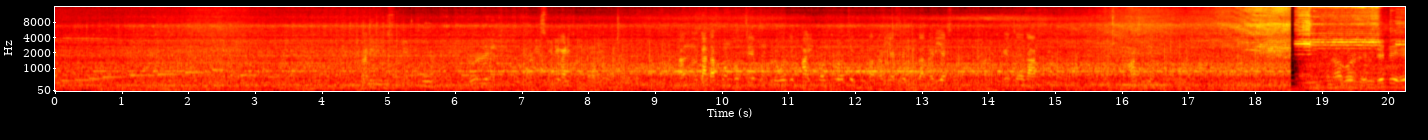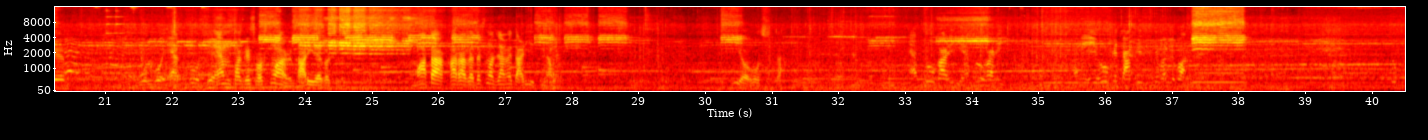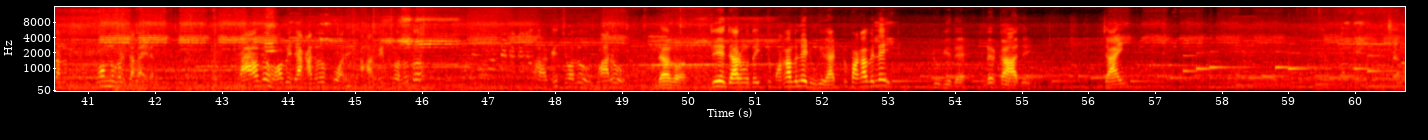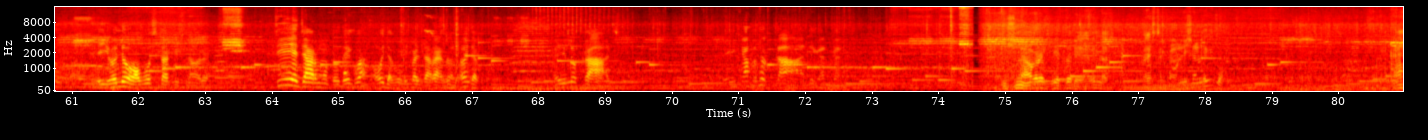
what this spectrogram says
গাড়ি খুব ধরে স্পিডে গাড়ি দাদা ফোন করছে ফোন করে বলছে ভাই কল হচ্ছে একটু তাড়াতাড়ি আসে একটু তাড়াতাড়ি আসে আমি ঠিক আছে রাখছি আসছে কৃষ্ণনগর রেলগেটে বলব এত জ্যাম থাকে সবসময় গাড়ি দেখাচ্ছে মাথা খারাপ, এত সময় জ্যামে দাঁড়িয়েছিলাম। কি অবস্থা? এত গাড়ি এত গাড়ি। মানে এ ওকে চাপিয়ে দিতে পারলে বন্ধ করে চালায় এরা। তা হবে হবে দেখা যাবে পরে। আগে চলো তো। আগে চলো, মারো। দেখো, যে যার মতো একটু ফাঁকা পেলেই ঢুকে দেয়, একটু ফাঁকা পেলেই ঢুকিয়ে দেয়। এদের কাজ এই। যাই এই হলো অবস্থা কৃষ্ণনগরে যে যার মতো দেখবা ওই দেখো এবার যারা এখন ওই দেখো এই হলো কাজ এইটা হলো কাজ এখানকার কৃষ্ণনগরের ভেতরে বুঝলো রাস্তার কন্ডিশন দেখেছো हाँ।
